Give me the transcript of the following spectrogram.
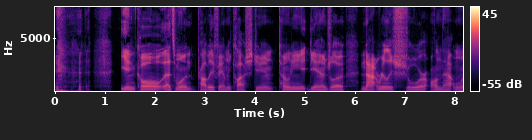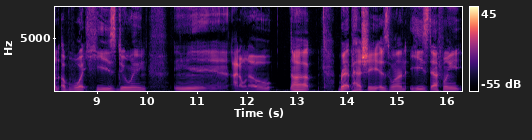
Ian Cole, that's one, probably a family costume. Tony DeAngelo, not really sure on that one of what he's doing. Eh, I don't know. Uh, Brett Pesce is one. He's definitely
